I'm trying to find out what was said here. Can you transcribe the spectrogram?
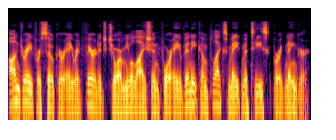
Andre forsoker a retferdig formulation for a vini complex matematisk bergninger.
